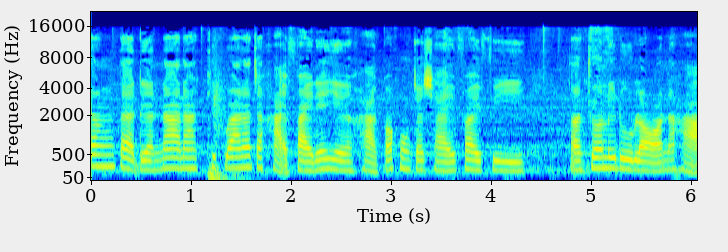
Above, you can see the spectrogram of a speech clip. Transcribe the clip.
ตั้งแต่เดือนหน้านะคิดว่าน่าจะขายไฟได้เยอะค่ะ ก็คงจะใช้ไฟฟรีตอนช่วงฤดูร้อนนะคะ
